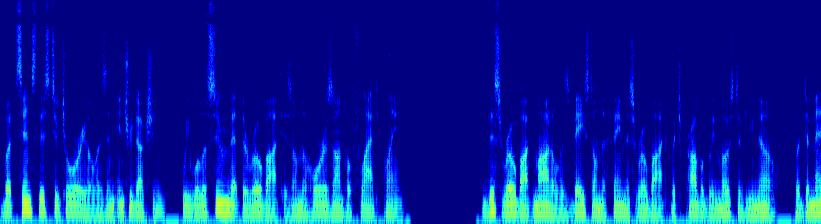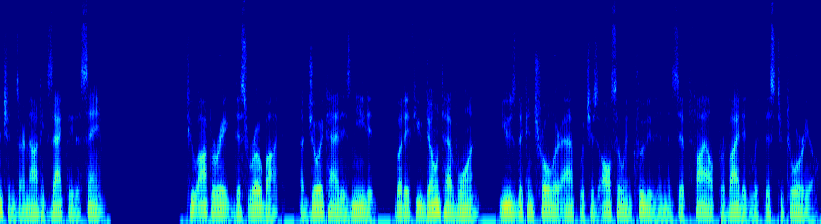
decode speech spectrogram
But since this tutorial is an introduction, we will assume that the robot is on the horizontal flat plane. This robot model is based on the famous robot which probably most of you know, but dimensions are not exactly the same. To operate this robot, a joypad is needed, but if you don't have one, use the controller app which is also included in the zip file provided with this tutorial.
